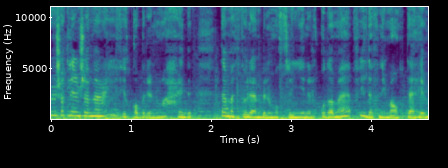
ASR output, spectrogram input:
بشكل جماعي في قبر واحد تمثلا بالمصريين القدماء في دفن موتاهم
